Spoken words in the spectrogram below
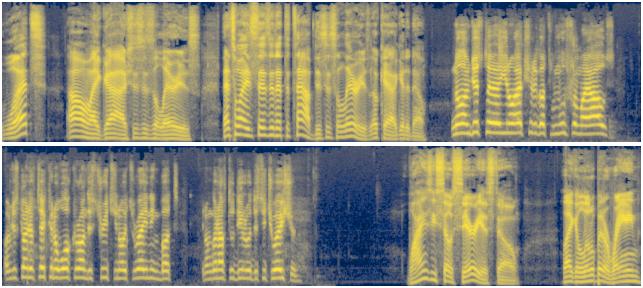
What? Oh my gosh, this is hilarious. That's why it says it at the top. This is hilarious. Okay, I get it now. No, I'm just, uh, you know, actually got removed from my house. I'm just kind of taking a walk around the streets. You know, it's raining, but you know, I'm gonna have to deal with the situation. Why is he so serious though? Like a little bit of rain,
